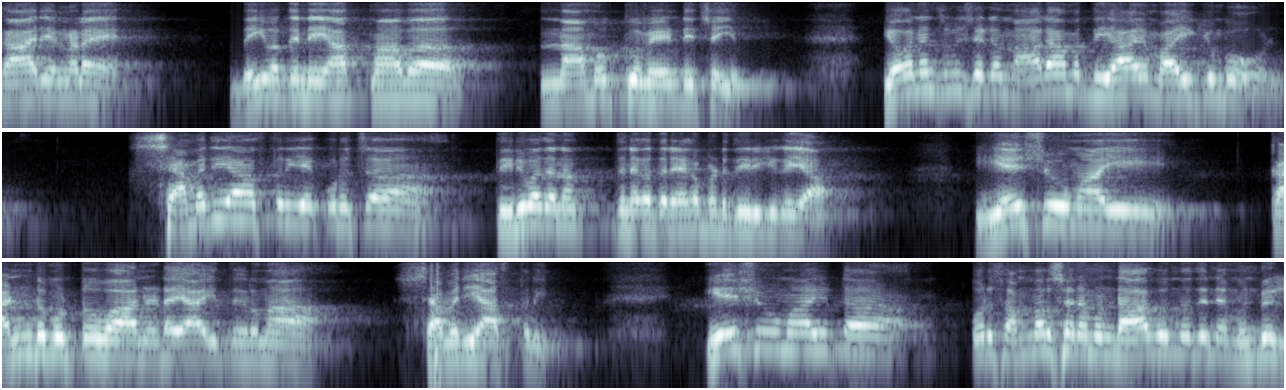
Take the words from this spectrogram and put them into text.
കാര്യങ്ങളെ ദൈവത്തിന്റെ ആത്മാവ് നമുക്ക് വേണ്ടി ചെയ്യും. യോവനൻ സുവിശേഷം നാലാം അധ്യായം വായിക്കുമ്പോൾ ശമരിയാ സ്ത്രീയെ കുറിച്ച് തിരുവചനത്തിനകത്ത് രേഖപ്പെടുത്തിയിരിക്കുകയാ യേശുവുമായി കണ്ടുമുട്ടുവാനിടയായി തീർന്ന ശമരിയ സ്ത്രീ. യേശുവുമായിട്ട് ഒരു സന്ദർശനമുണ്ടാകുന്നതിന് മുൻപിൽ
